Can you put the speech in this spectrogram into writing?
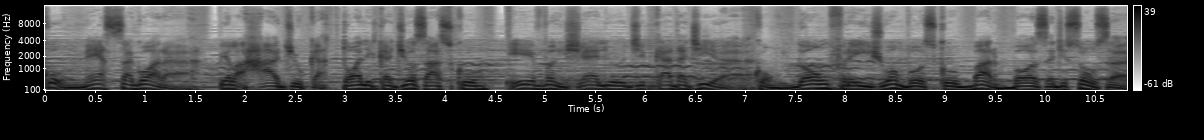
Começa agora, pela Rádio Católica de Osasco, Evangelho de Cada Dia, com Dom Frei João Bosco Barbosa de Souza.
